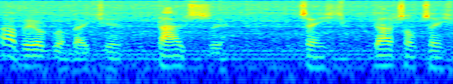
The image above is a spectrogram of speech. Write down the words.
a Wy oglądajcie dalszy część, dalszą część.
